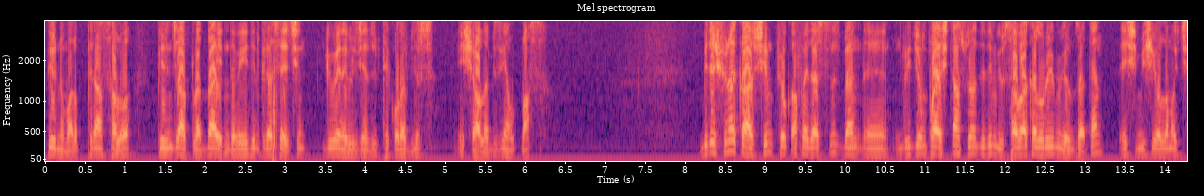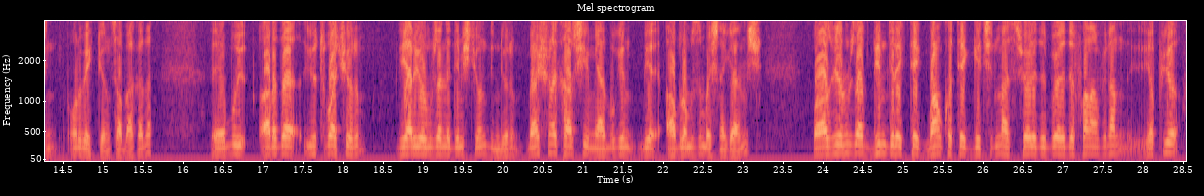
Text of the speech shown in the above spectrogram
bir numara Prens Halo birinci altlar dahilinde ve yedili plase için güvenebileceğimiz bir tek olabilir. İnşallah bizi yanıltmaz. Bir de şuna karşıyım. Çok affedersiniz. Ben e, videomu paylaştıktan sonra dediğim gibi sabaha kadar uyumuyorum zaten. Eşim işi yollamak için onu bekliyorum sabaha kadar. E, bu arada YouTube açıyorum. Diğer yorumcular ne demiş ki onu dinliyorum. Ben şuna karşıyım. Yani bugün bir ablamızın başına gelmiş. Bazı yorumcular dimdirek tek, banko tek geçilmez, şöyledir böyledir falan filan yapıyor.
